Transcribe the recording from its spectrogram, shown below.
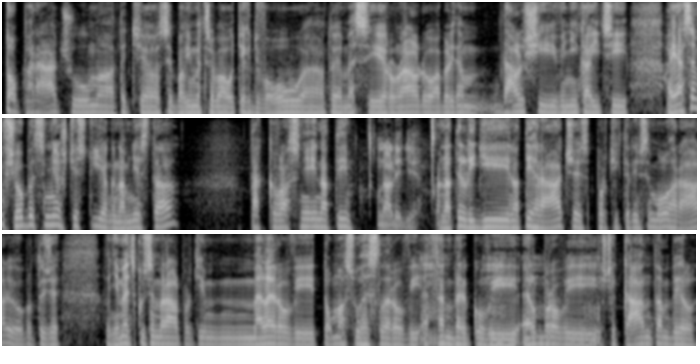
top hráčům a teď se bavíme třeba o těch dvou, to je Messi, Ronaldo a byli tam další vynikající. A já jsem všeobecně měl štěstí jak na města, tak vlastně i na ty, na lidi. Na ty lidi, na ty hráče, proti kterým jsem mohl hrát, jo, protože v Německu jsem hrál proti Mellerovi, Tomasu Hesslerovi, mm. Effenbergovi, mm. Elbrovi, mm. ještě Kahn tam byl.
